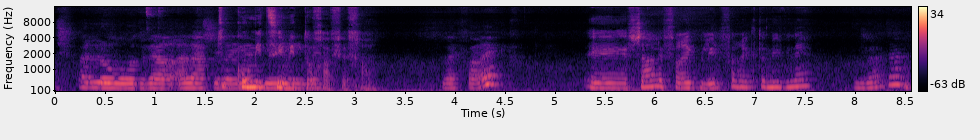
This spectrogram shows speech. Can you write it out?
השפלות והרעלה של הילדים. תקומי צי מתוך אף אחד. לפרק? אה, אפשר לפרק בלי לפרק את המבנה? אני לא יודעת.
